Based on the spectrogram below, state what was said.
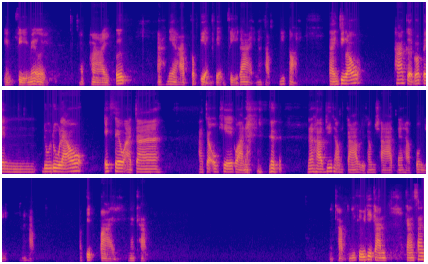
เปลี่ยนสีไหม่เอ่ย apply ปุ๊บอะเนี่ยครับ ก็เปลี่ยนเปลี่ยนสีได้นะครับ นิดหน่อย แต่จริงๆแล้วถ้าเกิดว่าเป็นดูดูแล้ว Excel อาจจะอาจจะโอเคกว่านะ นะครับ ที่ทำกราฟหรือทำชาร์ตนะครับ พวกนี้นะครับปิดไปนะครับนะครับอันนี้คือวิธีการการสร้าง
